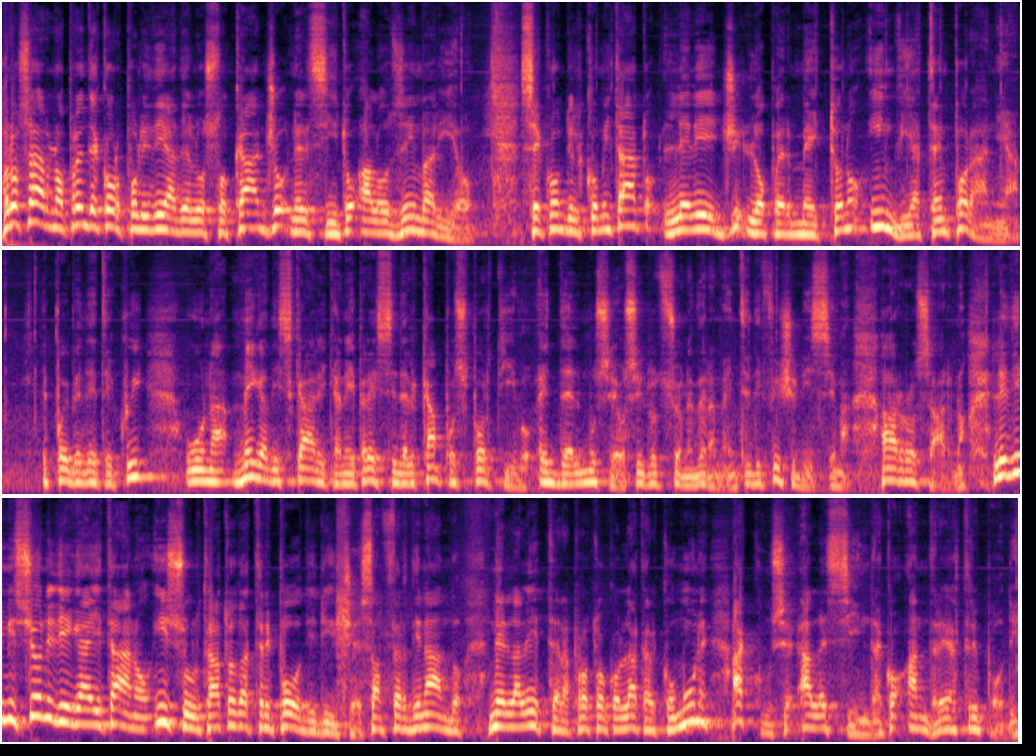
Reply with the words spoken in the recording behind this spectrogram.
Rosarno prende corpo l'idea dello stoccaggio nel sito allo Zimbario. Secondo il comitato le leggi lo permettono in via temporanea. E poi vedete qui una mega discarica nei pressi del campo sportivo e del museo, situazione veramente difficilissima a Rosarno. Le dimissioni di Gaetano insultato da Tripodi, dice San Ferdinando nella lettera protocollata al comune, accuse al sindaco Andrea Tripodi.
